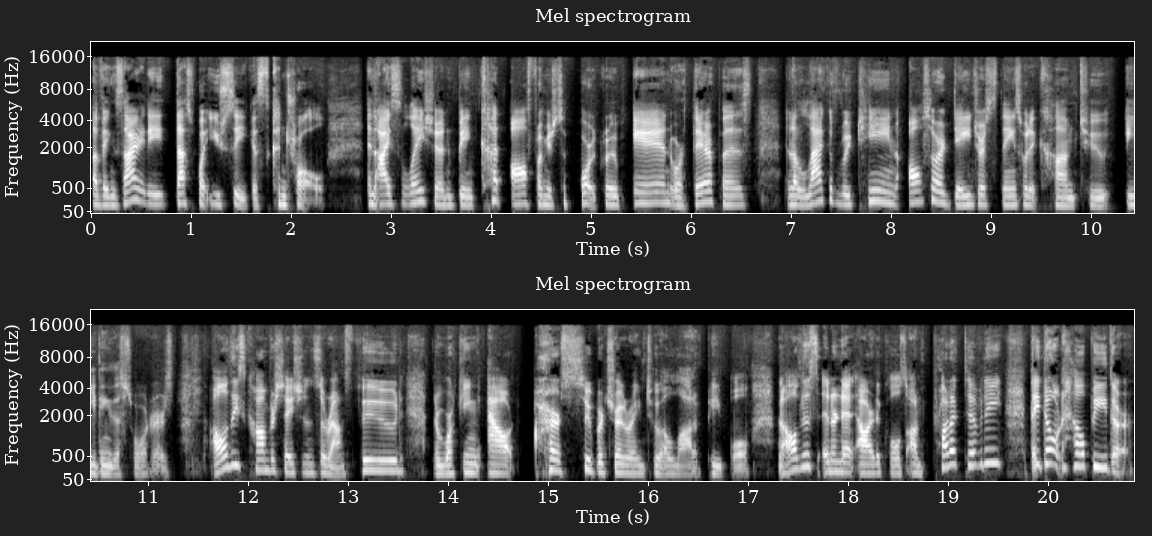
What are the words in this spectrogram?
of anxiety, that's what you seek is control. And isolation, being cut off from your support group and or therapist, and a lack of routine also are dangerous things when it comes to eating disorders. All of these conversations around food and working out are super triggering to a lot of people. And all this internet articles on productivity, they don't help either.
